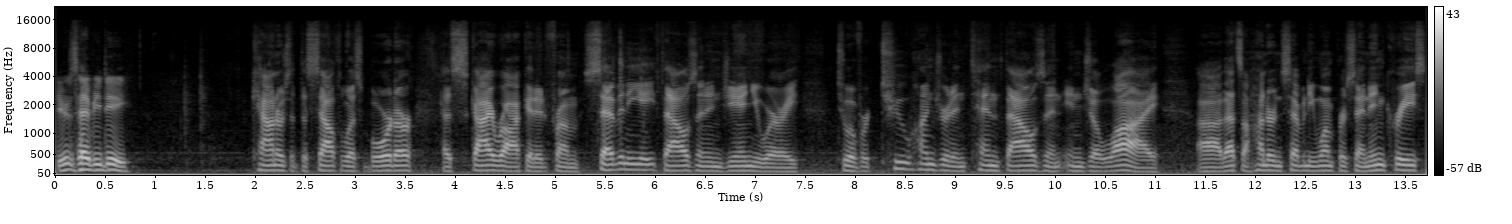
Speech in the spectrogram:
Here's Heavy D counters at the southwest border has skyrocketed from 78,000 in January to over 210,000 in July. Uh, that's a 171% increase.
